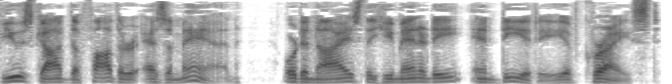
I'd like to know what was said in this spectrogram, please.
views God the Father as a man, or denies the humanity and deity of Christ.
